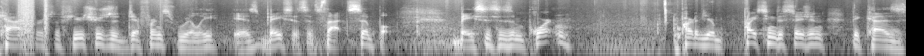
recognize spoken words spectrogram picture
cash versus futures. The difference really is basis. It's that simple. Basis is important part of your pricing decision because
